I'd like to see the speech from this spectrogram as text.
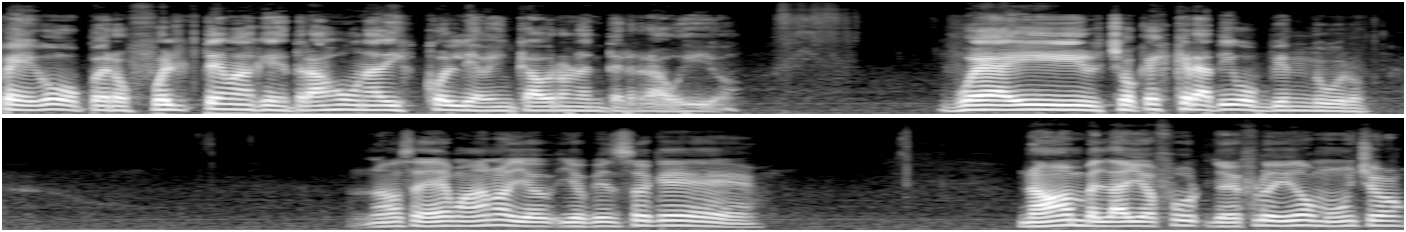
pegó, pero fue el tema que trajo una discordia bien cabrona entre Raúl y yo. Fue ahí choques creativos bien duros. No sé, mano, yo, yo pienso que... No, en verdad, yo, yo he fluido mucho,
